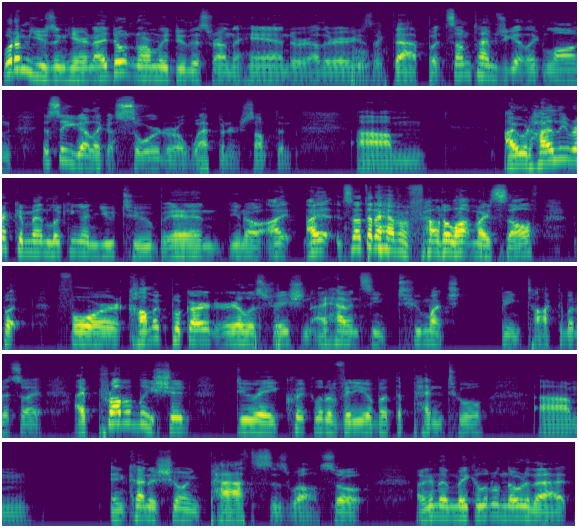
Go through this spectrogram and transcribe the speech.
what I'm using here, and I don't normally do this around the hand or other areas like that, but sometimes you get like long, let's say you got like a sword or a weapon or something. Um, I would highly recommend looking on YouTube, and you know, I, I it's not that I haven't found a lot myself, but for comic book art or illustration, I haven't seen too much being talked about it. So I, I probably should do a quick little video about the pen tool, um, and kind of showing paths as well. So I'm gonna make a little note of that.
